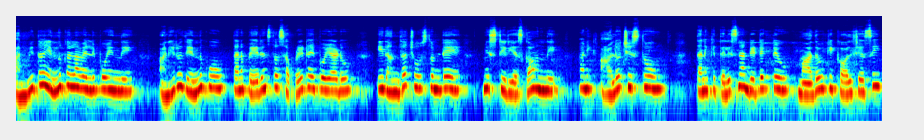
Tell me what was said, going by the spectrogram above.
అన్విత ఎందుకు అలా వెళ్ళిపోయింది? అనిరుద్ ఎందుకు తన పేరెంట్స్తో సపరేట్ అయిపోయాడు? ఇదంతా చూస్తుంటే మిస్టీరియస్గా ఉంది అని ఆలోచిస్తూ తనకి తెలిసిన డిటెక్టివ్ మాధవ్కి కాల్ చేసి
